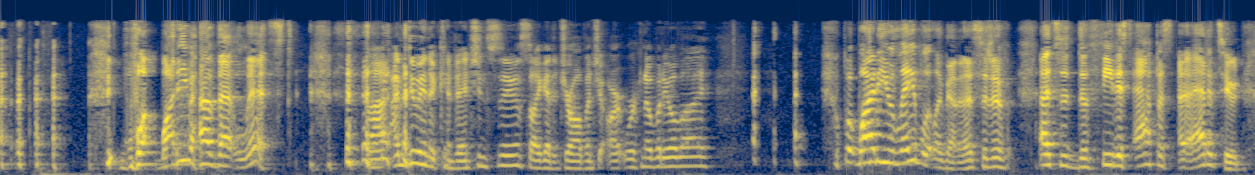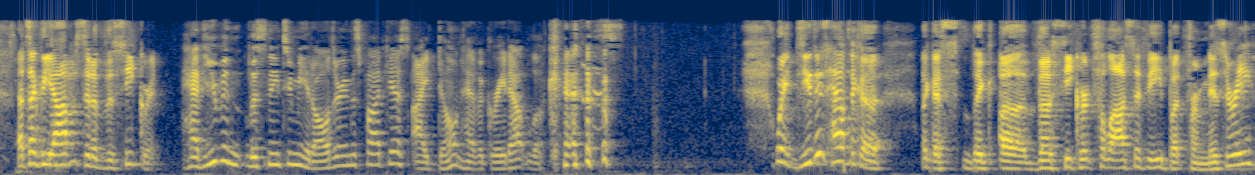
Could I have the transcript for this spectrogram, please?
what, why do you have that list? Uh, I'm doing a convention soon, so I got to draw a bunch of artwork nobody will buy. But why do you label it like that? That's such a that's a defeatist attitude. That's like the opposite of the secret. Have you been listening to me at all during this podcast? I don't have a great outlook. Wait, do you just have like a like a like uh the secret philosophy, but for misery?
